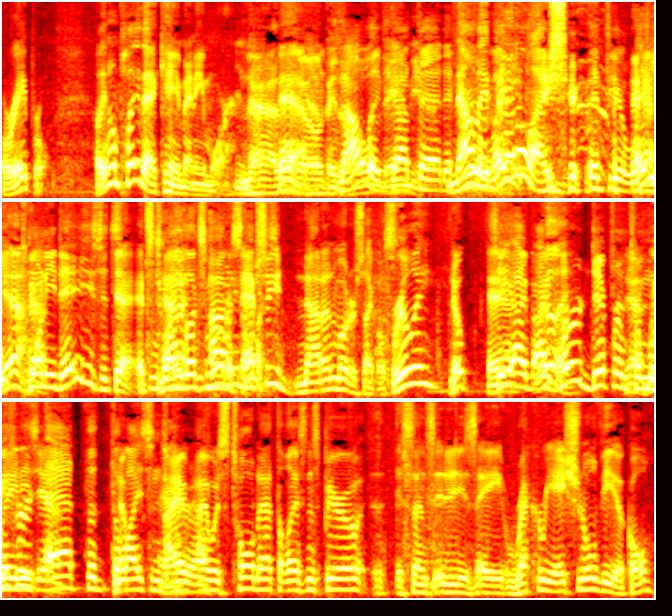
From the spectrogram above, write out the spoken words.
or April. Well, they don't play that game anymore. Nah, they Yeah. don't. Pay the Now they've got year. that. If now they late, penalize you. If you're late, Yeah. 20 days, it's Yeah, it's 20 Not- bucks more. uh, actually, not on motorcycles. Really? Nope. See, I've, I've heard different Yeah, from we've ladies heard- yeah. at the, the Nope. license bureau. I was told at the license bureau, uh, since it is a recreational vehicle,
